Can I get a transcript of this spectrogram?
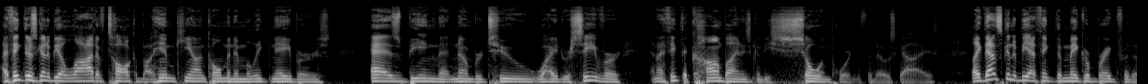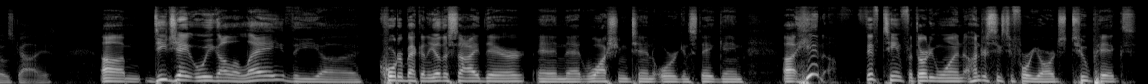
I think there's going to be a lot of talk about him, Keon Coleman, and Malik Nabers as being that number two wide receiver. And I think the combine is going to be so important for those guys. Like that's going to be, I think, the make or break for those guys. Um, DJ Uiagalelei, the uh, quarterback on the other side there in that Washington Oregon State game, uh, he had 15 for 31, 164 yards, two picks.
